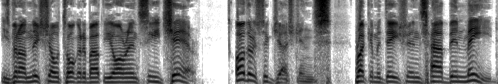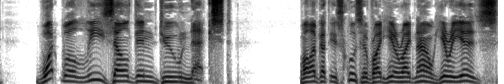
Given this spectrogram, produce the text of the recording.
He's been on this show talking about the RNC chair. Other suggestions, recommendations have been made. What will Lee Zeldin do next? Well, I've got the exclusive right here, right now. Here he is,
